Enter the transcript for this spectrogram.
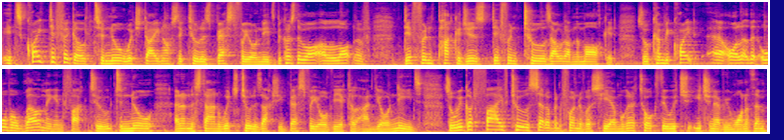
it's quite difficult to know which diagnostic tool is best for your needs because there are a lot of different packages, different tools out on the market so it can be quite uh, or a little bit overwhelming in fact to, to know and understand which tool is actually best for your vehicle and your needs. So we've got five tools set up in front of us here and we're to talk through each, each and every one of them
